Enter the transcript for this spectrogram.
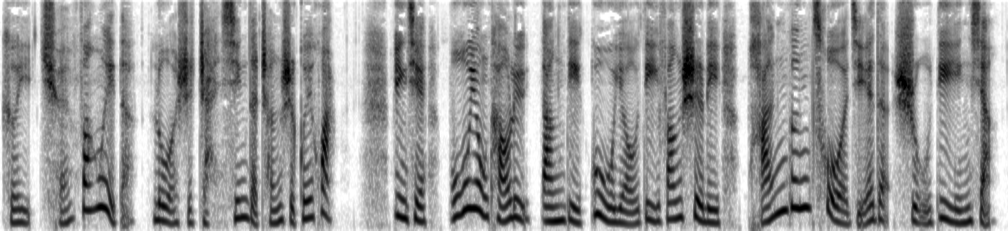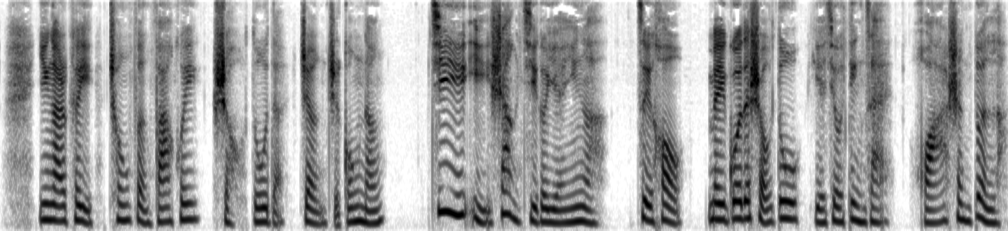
可以全方位的落实崭新的城市规划，并且不用考虑当地固有地方势力盘根错节的属地影响，因而可以充分发挥首都的政治功能。基于以上几个原因啊，最后美国的首都也就定在华盛顿了。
